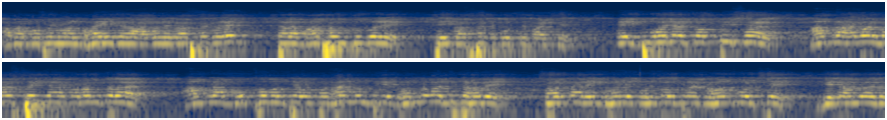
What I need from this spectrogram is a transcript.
আমার মুসলমান ভাই যারা আগরে ব্যবসা করেন, তারা মাথা উঁচু করে সেই ব্যবসাটা করতে পারছেন। এই দু হাজার চব্বিশ সাল আমরা আগর ব্যবসায়ী যারা কদম তোলার, আমরা মুখ্যমন্ত্রী এবং প্রধানমন্ত্রীকে ধন্যবাদ দিতে হবে। সরকার এই ধরনের পরিকল্পনা গ্রহণ করছে, যেটা আমরা হয়তো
